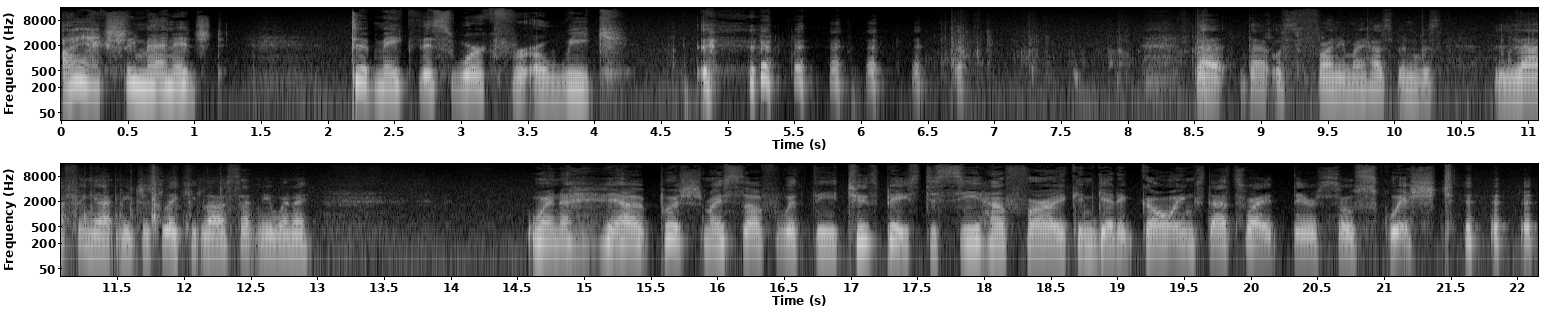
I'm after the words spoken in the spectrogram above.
I actually managed to make this work for a week that that was funny. My husband was laughing at me just like he laughs at me when I when I yeah, push myself with the toothpaste to see how far I can get it going. That's why they're so squished.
